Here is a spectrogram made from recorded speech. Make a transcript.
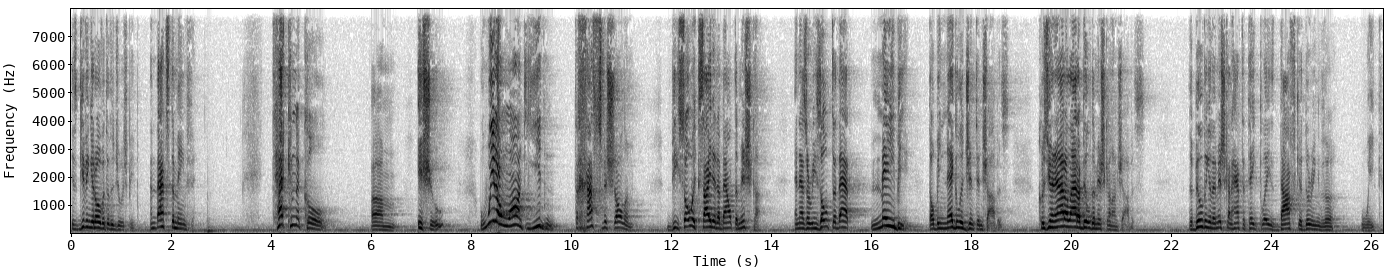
is giving it over to the Jewish people. And that's the main thing. Technical um, issue, we don't want Yidden to chas v'sholem be so excited about the Mishkan. And as a result of that, maybe they'll be negligent in Shabbos. Because you're not allowed to build a Mishkan on Shabbos. The building of the Mishkan had to take place dafka during the week.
